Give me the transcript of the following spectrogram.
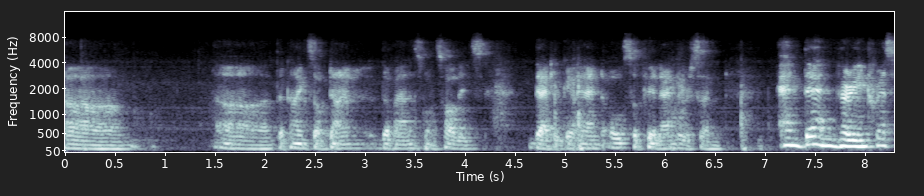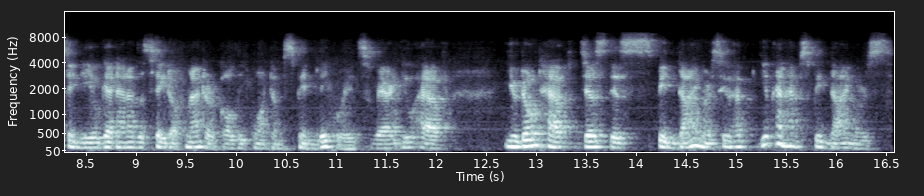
Um, uh, the kinds of the valence bond solids that you get, and also Phil Anderson. And then, very interestingly, you get another state of matter called the quantum spin liquids, where you have you don't have just this spin dimers. You have you can have spin dimers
